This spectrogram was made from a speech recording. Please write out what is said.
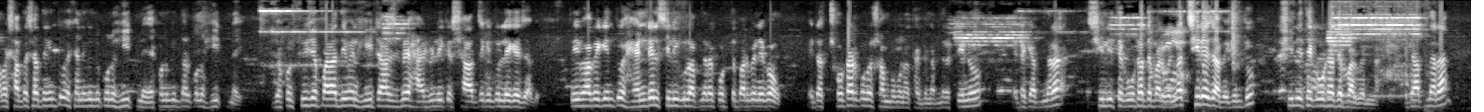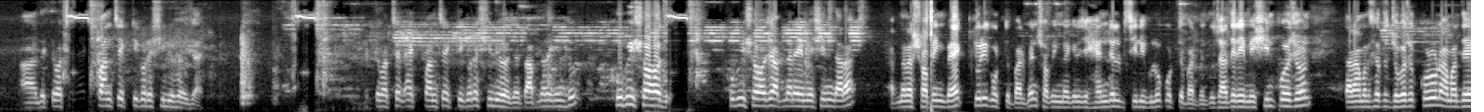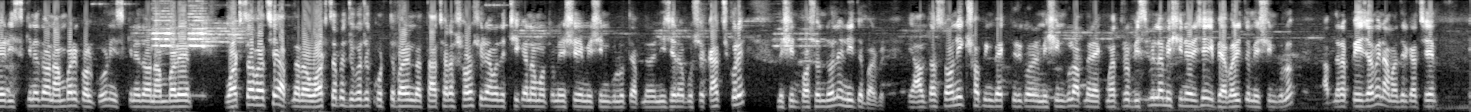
আবার সাথে সাথে কিন্তু এখানে কিন্তু কোনো হিট নেই। এখন কিন্তু আর কোনো হিট নেই। যখন সুইচে পাড়া দিবেন, হিট আসবে, হাইড্রোলিকের সাহায্যে কিন্তু লেগে যাবে। তো এইভাবে কিন্তু হ্যান্ডেল সিলিগুলো আপনারা করতে পারবেন এবং এটা ছোটার কোনো সম্ভাবনা থাকবে না। আপনারা টেনেও এটাকে আপনারা শিলি থেকে উঠাতে পারবেন না, ছিঁড়ে যাবে কিন্তু শিলি থেকে উঠাতে পারবেন না। এটা আপনারা দেখতে পাচ্ছেন পাঞ্চে একটি করে শিলি হয়ে যায়। দেখতে পাচ্ছেন, এক পাঞ্চে একটি করে শিলি হয়ে যায়। তো আপনারা কিন্তু খুবই সহজে খুবই সহজে আপনারা এই মেশিন দ্বারা আপনারা শপিং ব্যাগ তৈরি করতে পারবেন। শপিং ব্যাগের যে হ্যান্ডেল সিলিগুলো করতে পারবেন। তো যাদের এই মেশিন প্রয়োজন, তারা আমাদের সাথে যোগাযোগ করুন। আমাদের স্ক্রিনে দেওয়া নাম্বারে কল করুন। স্ক্রিনে দেওয়া নাম্বারে হোয়াটসঅ্যাপ আছে। আপনারা হোয়াটসঅ্যাপে যোগাযোগ করতে পারেন। বা তাছাড়া সরাসরি আমাদের ঠিকানা মতন এসে মেশিনগুলোতে আপনারা নিজেরা বসে কাজ করে মেশিন পছন্দ হলে নিতে পারবেন এই আলট্রাসনিক শপিং ব্যাগ তৈরি করার মেশিনগুলো আপনার একমাত্র বিসমিল্লা মেশিনের যে এই ব্যবহৃত মেশিনগুলো আপনারা পেয়ে যাবেন। আমাদের কাছে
